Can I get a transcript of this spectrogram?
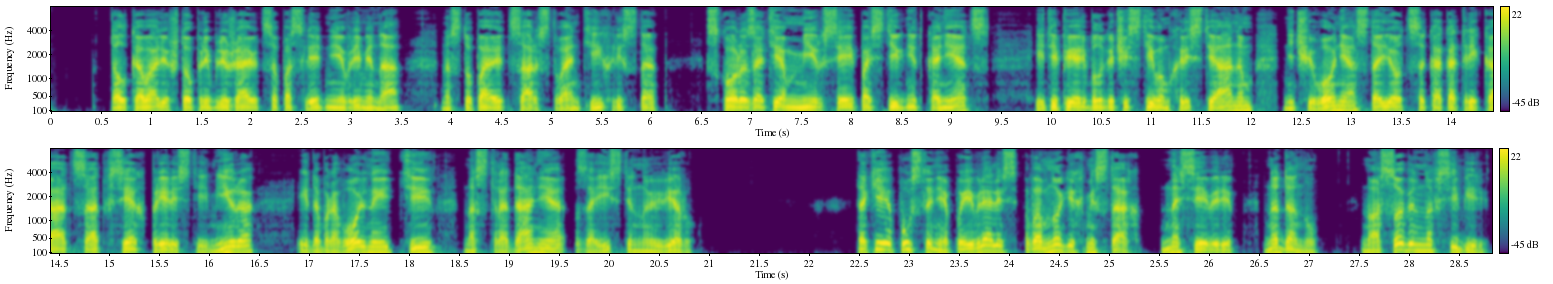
толковали, что приближаются последние времена, наступает царство Антихриста, скоро затем мир сей постигнет конец, и теперь благочестивым христианам ничего не остается, как отрекаться от всех прелестей мира и добровольно идти на страдания за истинную веру. Такие пустыни появлялись во многих местах на севере, на Дону, но особенно в Сибири.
